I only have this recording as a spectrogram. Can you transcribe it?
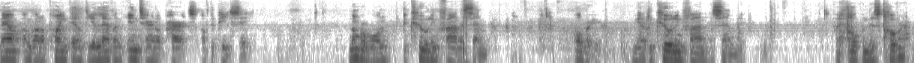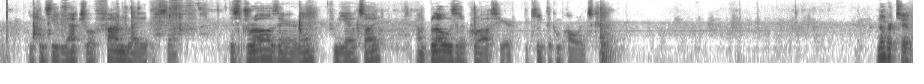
Now I'm going to point out the 11 internal parts of the PC. Number one, the cooling fan assembly. Over here, we have the cooling fan assembly. If I open this cover, you can see the actual fan blade itself. This draws air in from the outside and blows it across here to keep the components cool. Number two,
